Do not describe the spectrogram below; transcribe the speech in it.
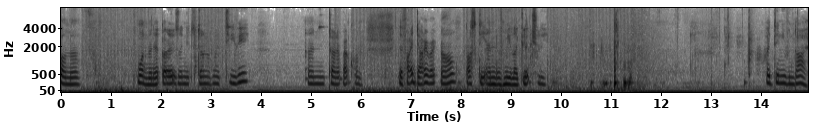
Oh uh, no. One minute guys, I need to turn off my TV and turn it back on. If I die right now, that's the end of me, like literally. I didn't even die.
